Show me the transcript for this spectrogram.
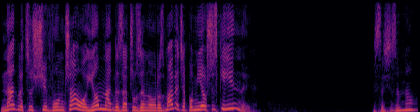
nagle coś się włączało i on nagle zaczął ze mną rozmawiać, a pomijał wszystkich innych. Jesteście ze mną?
